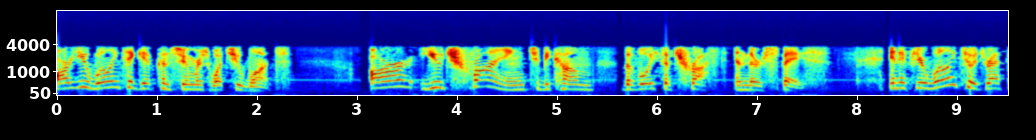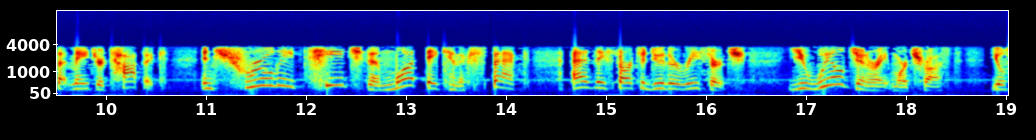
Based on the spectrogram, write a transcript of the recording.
are you willing to give consumers what you want? Are you trying to become the voice of trust in their space? And if you're willing to address that major topic and truly teach them what they can expect as they start to do their research, you will generate more trust. You'll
